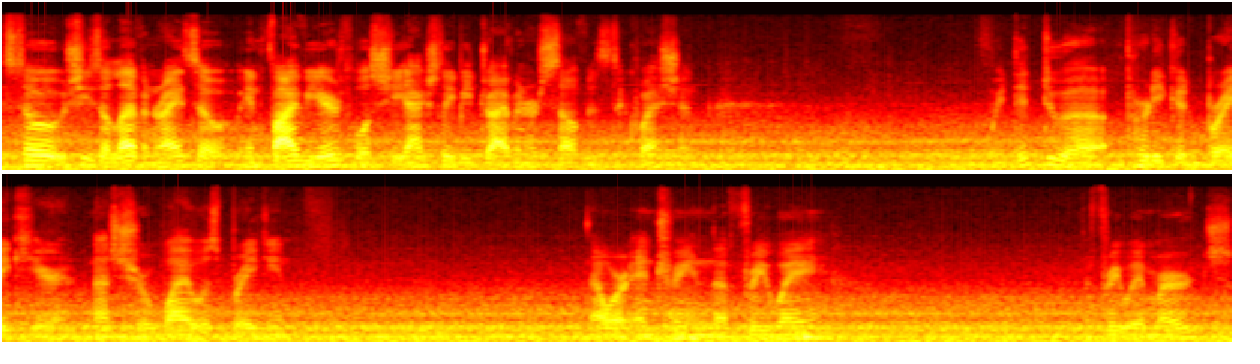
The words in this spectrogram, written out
so she's 11, right? So in 5 years will she actually be driving herself is the question. Did do a pretty good brake here. Not sure why it was braking. Now we're entering the freeway, the freeway merge.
